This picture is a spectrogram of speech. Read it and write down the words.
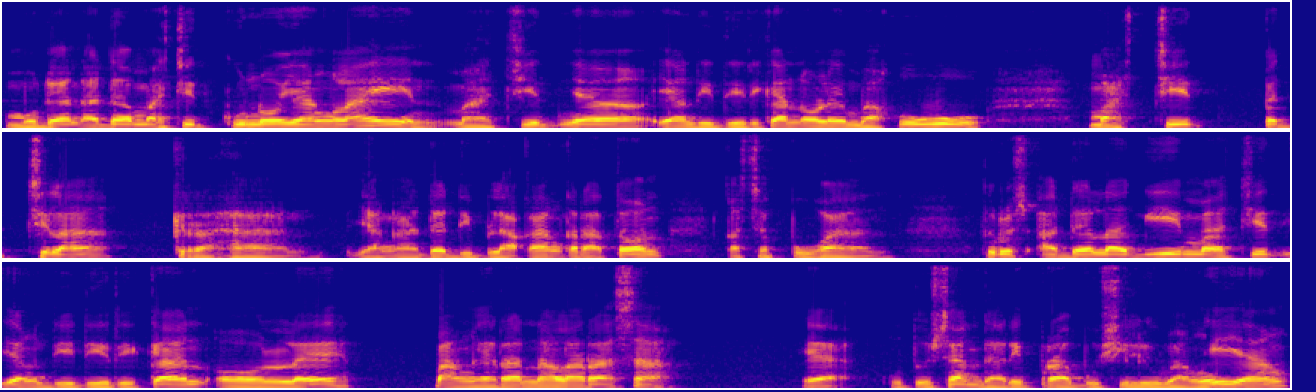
Kemudian ada masjid kuno yang lain, masjidnya yang didirikan oleh Mbah Kuwu, Masjid Pejla Gerahan yang ada di belakang keraton Kasepuhan. Terus ada lagi masjid yang didirikan oleh Pangeran Nalarasa. Ya, utusan dari Prabu Siliwangi yang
